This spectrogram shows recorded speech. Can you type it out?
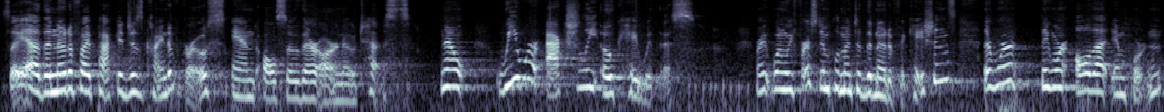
so yeah, the notify package is kind of gross, and also there are no tests. Now, we were actually okay with this. Right? When we first implemented the notifications, there weren't, they weren't all that important.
